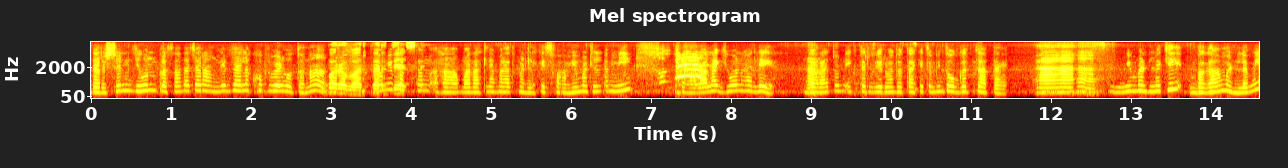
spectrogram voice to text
दर्शन घेऊन प्रसादाच्या रांगेत जायला खूप वेळ होतो ना? बरोबर मी फक्त हा मनातल्या मनात म्हटलं की स्वामी म्हटलं मी भावाला घेऊन आले. घरातून एकतर विरोध होता की तुम्ही दोघच जाताय. मी म्हटलं की बघा म्हटलं मी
